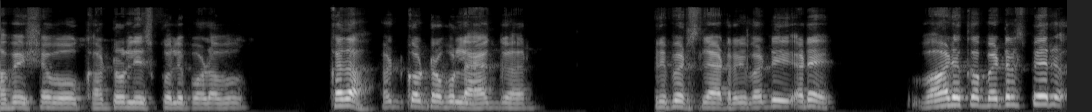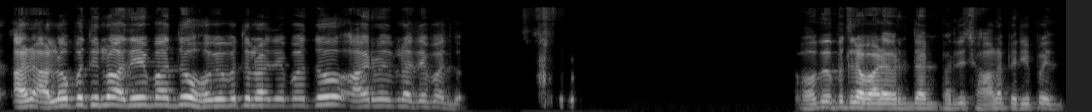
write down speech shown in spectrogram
ఆవేశము కంట్రోల్ చేసుకోలేకపోవడము కదా. అన్కంట్రోలబుల్ యాంగర్. ప్రిపేర్ స్లాటర్ ఇవన్నీ అంటే వాడి యొక్క మెంటల్ స్పేర్ అలోపతిలో అదే మందు హోమియోపతిలో అదే మందు ఆయుర్వేదంలో అదే మందు హోమియోపతిలో వాడేవారికి దాని పరిధి చాలా పెరిగిపోయింది.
